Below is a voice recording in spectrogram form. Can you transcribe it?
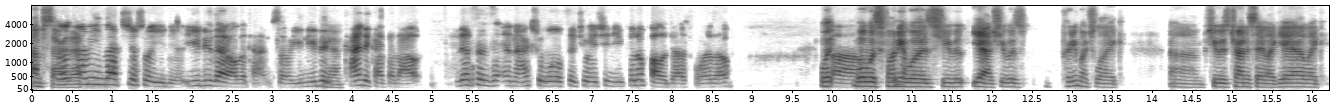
I'm sorry I that mean, that's just what you do. You do that all the time. So you need to Yeah. kind of cut that out. This is an actual situation you could apologize for, though. What Um, what was funny yeah. was she was yeah, she was pretty much like um she was trying to say like, yeah, like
